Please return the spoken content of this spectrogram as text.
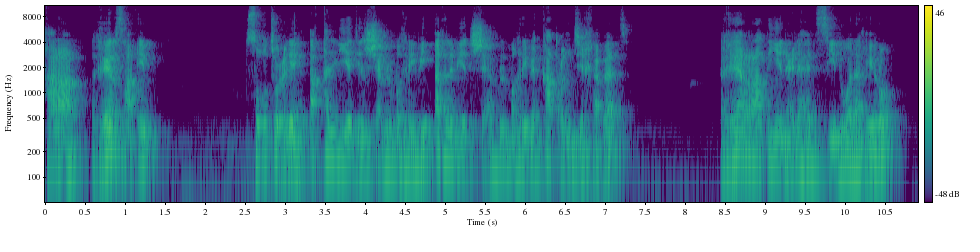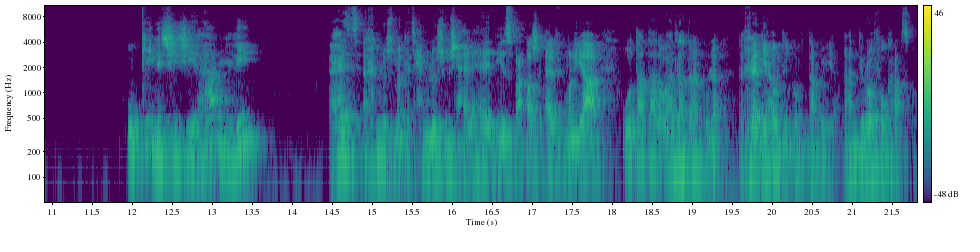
قرار غير صائب. صوتوا عليه أقلية ديال الشعب المغربي أغلبية الشعب المغربي قاطعوا الانتخابات غير راضيين على هذا السيد ولا غيره. وكاينة شي جهة اللي عزيز اخنوش ما كتحملوش شحال هادي 17000 مليار وطاطا وهاد الهضرة كلها. غادي يعاود لكم التربية. غنديروها فوق راسكم.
